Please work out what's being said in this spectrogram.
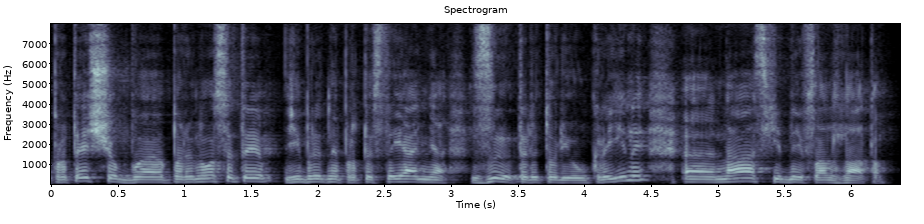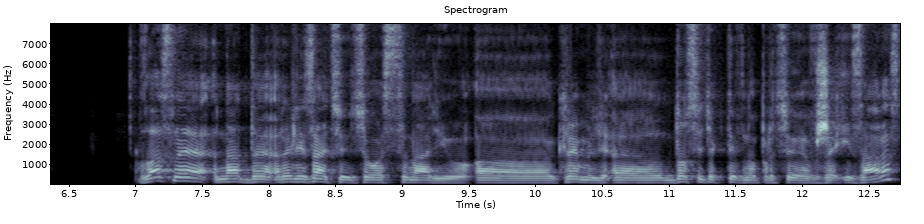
про те, щоб переносити гібридне протистояння з території України на східний фланг НАТО. Власне, над реалізацією цього сценарію е, Кремль е, досить активно працює вже і зараз.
